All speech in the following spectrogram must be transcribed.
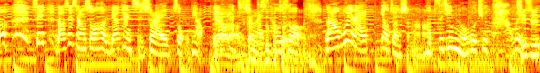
所以老师常说哈，你不要看指数来做股票，不要看指数来操作。然后未来要赚什么？然后资金挪过去卡位。其实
